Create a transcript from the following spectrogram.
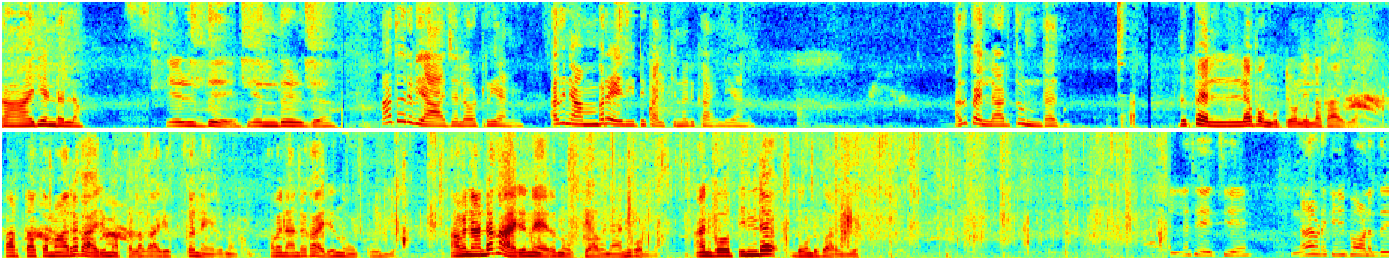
കാര്യം ഉണ്ടല്ലോ എഴുത്. എന്തെഴുതുക അതൊരു വ്യാജ ലോട്ടറിയാണ് അത് നമ്പർ എഴുതിയിട്ട് കളിക്കുന്ന ഒരു കളിയാണ്. അതിപ്പോൾ എല്ലായിടത്തും ഉണ്ട് അത്. ഇതിപ്പോ എല്ലാ പെൺകുട്ടികളുള്ള കാര്യമാണ്. ഭർത്താക്കന്മാരുടെ കാര്യം മക്കളുടെ കാര്യം ഒക്കെ നേരെ നോക്കും. അവനാന്റെ കാര്യം നോക്കൂല അവനാന്റെ കാര്യം നേരെ നോക്കി അവനാന് കൊള്ളാം. അനുഭവത്തിന്റെ ഇതുകൊണ്ട് പറയുക അല്ല ചേച്ചിയെ നിങ്ങൾ എവിടേക്കായി പോണത്?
